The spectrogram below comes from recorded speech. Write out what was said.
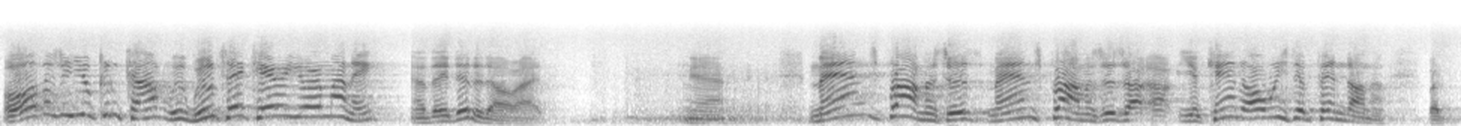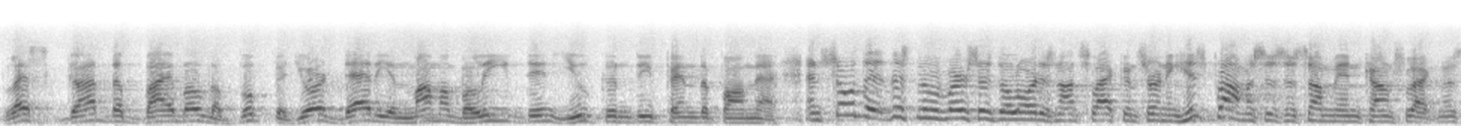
They said, you can count. We, will take care of your money. Now, they did it all right. Yeah. Man's promises, man's promises, are, are, you can't always depend on them. But bless God, the Bible, the book that your daddy and mama believed in, you can depend upon that. And so the, this little verse says, the Lord is not slack concerning his promises, as some men count slackness,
